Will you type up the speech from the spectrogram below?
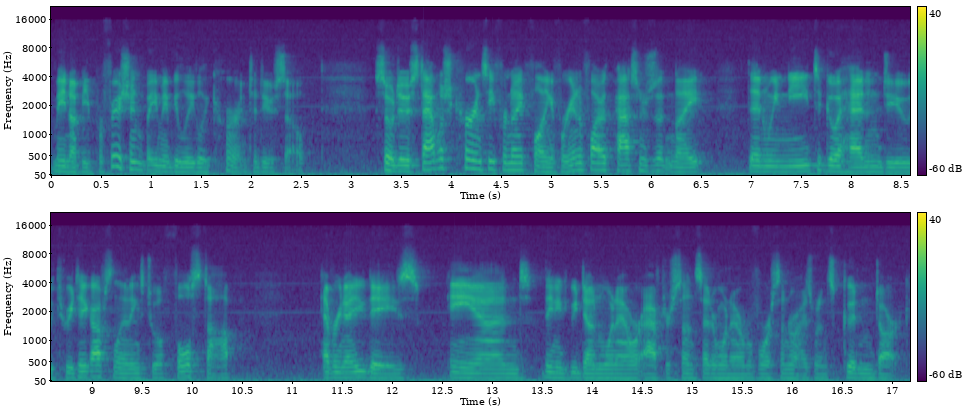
May not be proficient, but you may be legally current to do so. So to establish currency for night flying, if we're going to fly with passengers at night, then we need to go ahead and do three takeoffs and landings to a full stop every 90 days, and they need to be done one hour after sunset or one hour before sunrise when it's good and dark.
